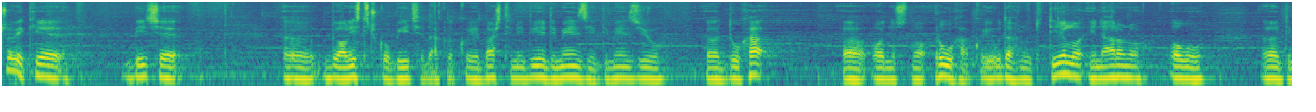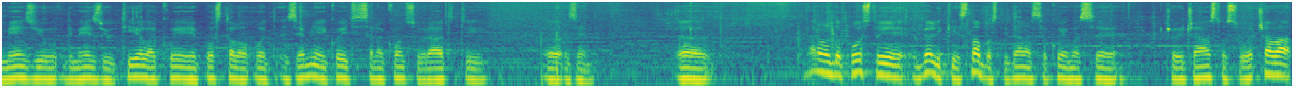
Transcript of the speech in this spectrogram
Čovjek je biće Eh, dualističko biće, dakle, koje baštini dvije dimenzije, dimenziju eh, duha, eh, odnosno ruha koji je udahnut tijelo i naravno ovu dimenziju, dimenziju tijela koje je postalo od zemlje i koje će se na koncu vratiti zemlji. Naravno da postoje velike slabosti danas sa kojima se čovječanstvo suočava,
